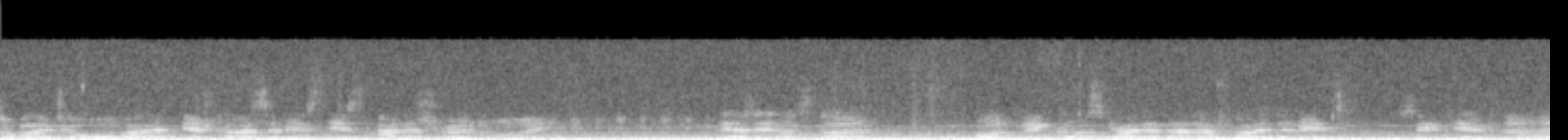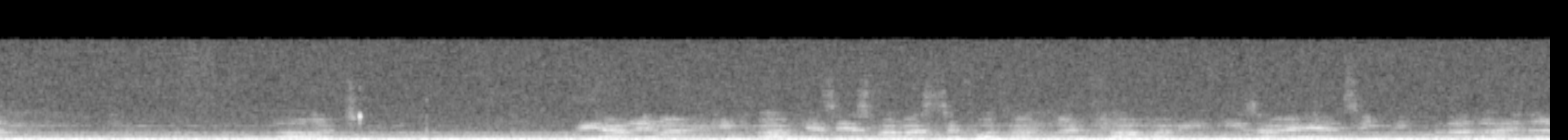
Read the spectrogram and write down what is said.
Sobald du oberhalb der Straße bist, ist alles schön ruhig. Wir sehen uns da. Und bring bloß keine deiner Freunde mit. Sind wir klar? Gut. Wie auch immer, ich brauche jetzt erstmal was zu futtern. Ein Körper wie dieser hält sich nicht von alleine.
